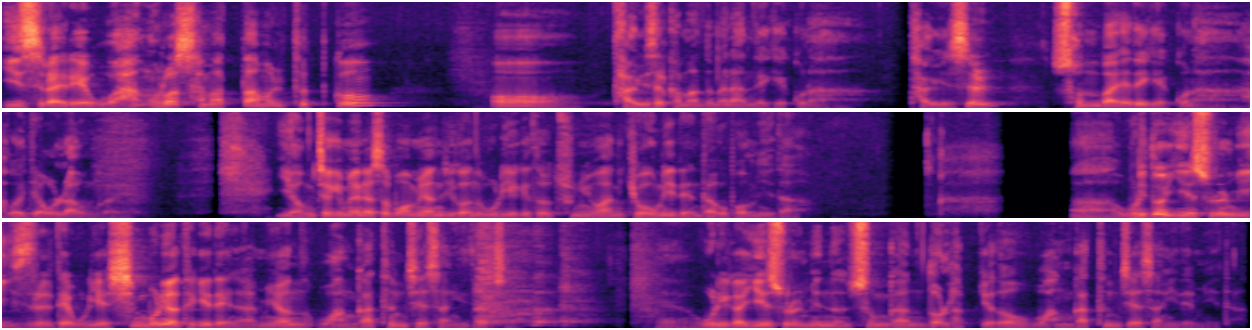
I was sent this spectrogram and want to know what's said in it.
이스라엘의 왕으로 삼았다 함을 듣고 어, 다윗을 가만두면 안 되겠구나. 다윗을 손봐야 되겠구나 하고 이제 올라온 거예요. 영적인 면에서 보면 이건 우리에게도 중요한 교훈이 된다고 봅니다. 아, 우리도 예수를 믿을 때 우리의 신분이 어떻게 되냐면 왕 같은 재상이 되죠. 예, 우리가 예수를 믿는 순간 놀랍게도 왕 같은 재상이 됩니다.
